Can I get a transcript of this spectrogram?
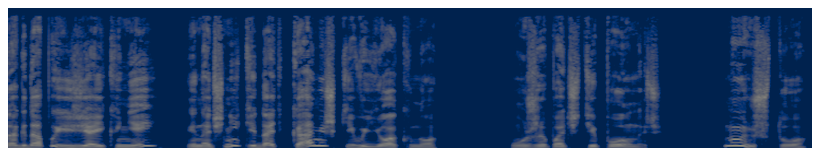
«Тогда поезжай к ней и начни кидать камешки в ее окно. Уже почти полночь. Ну и что?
